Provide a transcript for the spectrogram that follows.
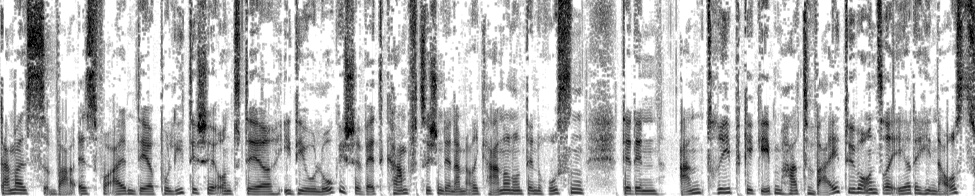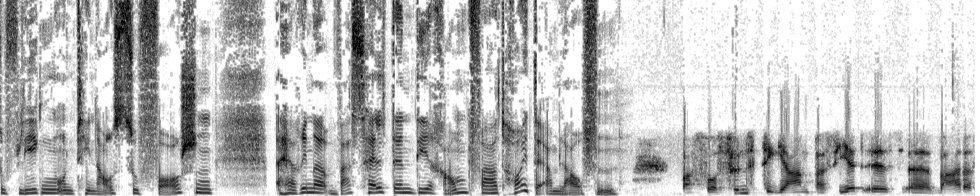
Damals war es vor allem der politische und der ideologische Wettkampf zwischen den Amerikanern und den Russen, der den Antrieb gegeben hat, weit über unsere Erde hinaus zu fliegen und hinaus zu forschen. Herr Rinner, was hält denn die Raumfahrt heute am Laufen? Was vor 50 Jahren passiert ist, äh, war das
